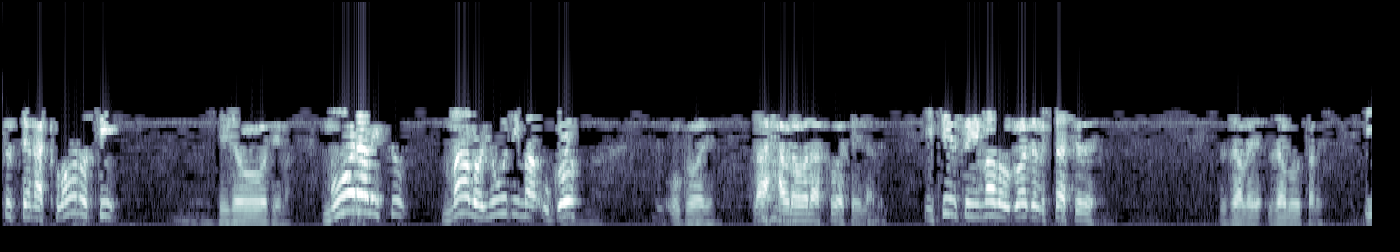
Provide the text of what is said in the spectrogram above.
su se naklonuti ljudima morali su malo ljudima ugo ugoditi. La havla wala kuvvete billah. I čim su im malo ugodili, šta se Zale, zalutali. I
